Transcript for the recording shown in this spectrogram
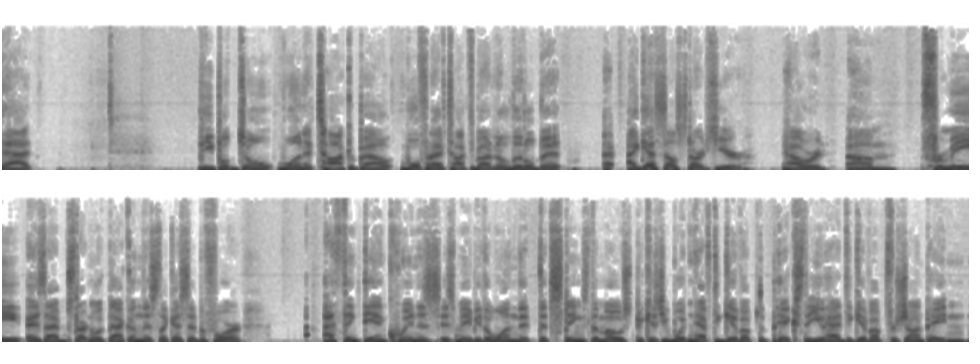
that people don't want to talk about. Wolf and I have talked about it a little bit. I, I guess I'll start here, Howard. Um, for me, as I'm starting to look back on this, like I said before, I think Dan Quinn is, is maybe the one that, that stings the most because you wouldn't have to give up the picks that you had to give up for Sean Payton.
